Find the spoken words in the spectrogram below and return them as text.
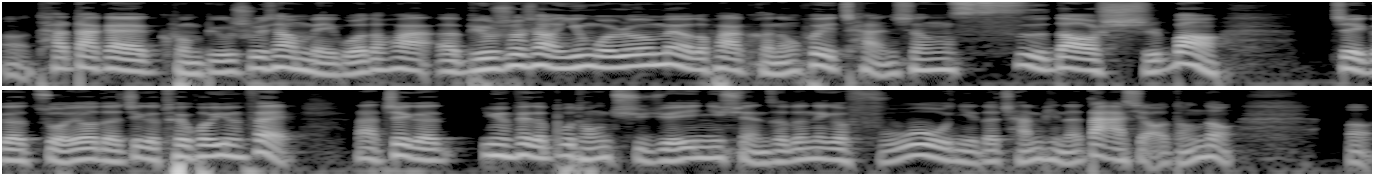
嗯，它大概可能比如说像美国的话，呃，比如说像英国 Royal Mail 的话，可能会产生四到十磅。这个左右的这个退货运费，那这个运费的不同取决于你选择的那个服务、你的产品的大小等等，嗯，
